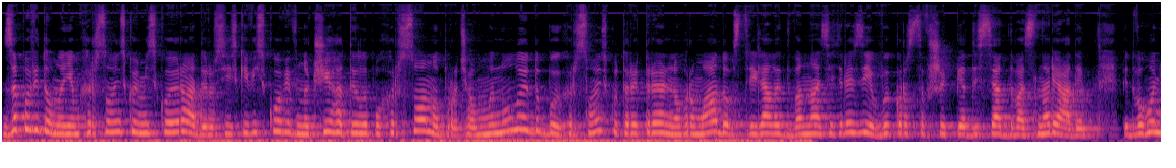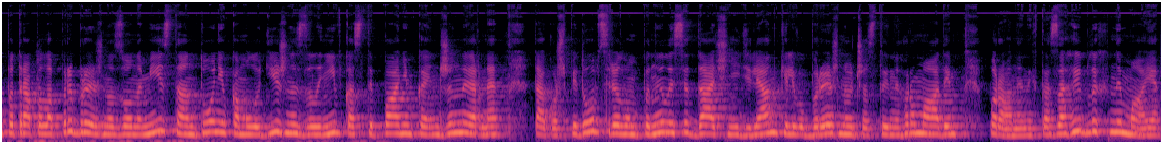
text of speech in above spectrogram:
За повідомленням Херсонської міської ради, російські військові вночі гатили по Херсону. Протягом минулої доби Херсонську територіальну громаду обстріляли 12 разів, використавши 52 снаряди. Під вогонь потрапила прибережна зона міста, Антонівка, Молодіжне, Зеленівка, Степанівка, Інженерне. Також під обстрілом опинилися дачні ділянки лівобережної частини громади. Поранених та загиблих немає.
